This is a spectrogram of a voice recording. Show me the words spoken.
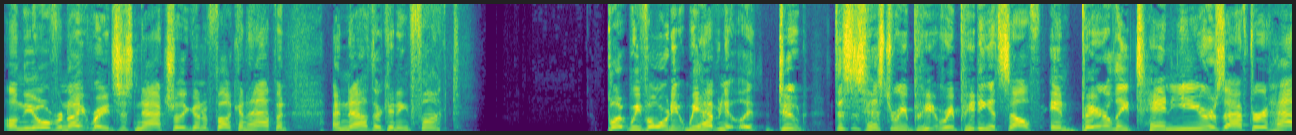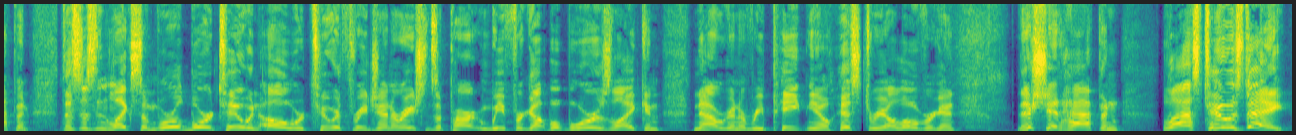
on the overnight rate. It's just naturally going to fucking happen. And now they're getting fucked. But we've already, we haven't, dude, this is history repeat, repeating itself in barely 10 years after it happened. This isn't like some World War II and, oh, we're two or three generations apart and we forgot what war is like and now we're going to repeat, you know, history all over again. This shit happened last Tuesday.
